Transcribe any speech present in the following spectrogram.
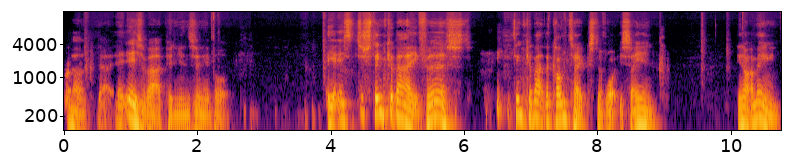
but well, it is about opinions, isn't it? But it's just think about it first. think about the context of what you're saying. You know what I mean?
